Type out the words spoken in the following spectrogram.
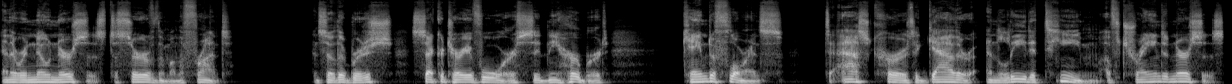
and there were no nurses to serve them on the front. And so the British Secretary of War, Sidney Herbert, came to Florence to ask her to gather and lead a team of trained nurses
